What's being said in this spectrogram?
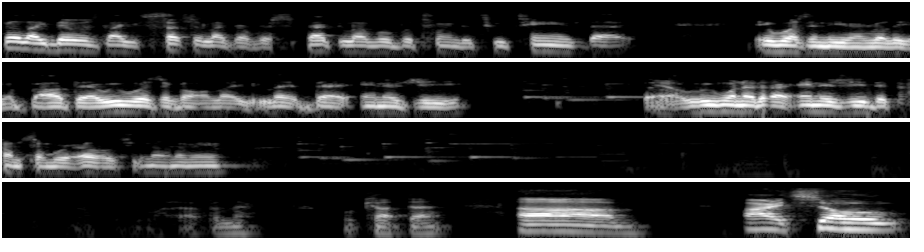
feel like there was like such a like a respect level between the two teams that it wasn't even really about that. We wasn't gonna like let that energy uh, Yeah. we wanted our energy to come somewhere else, you know what I mean? what happened there? We'll cut that. Um, all right, so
